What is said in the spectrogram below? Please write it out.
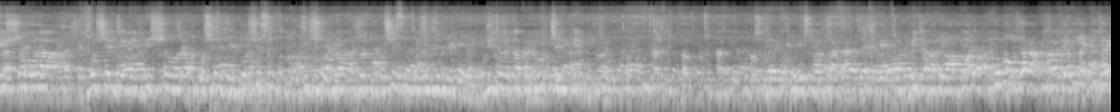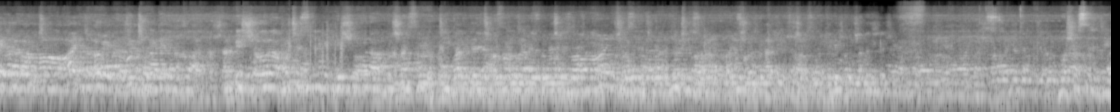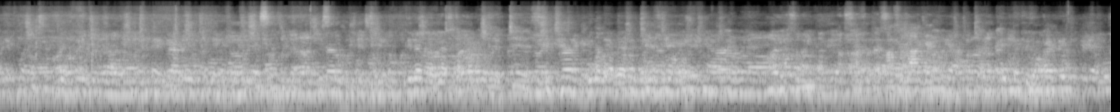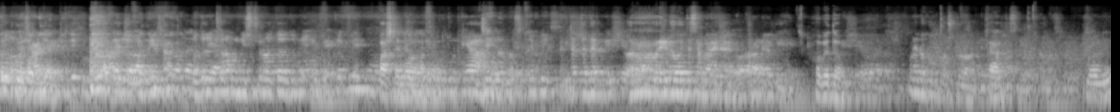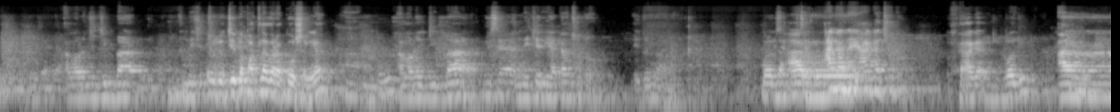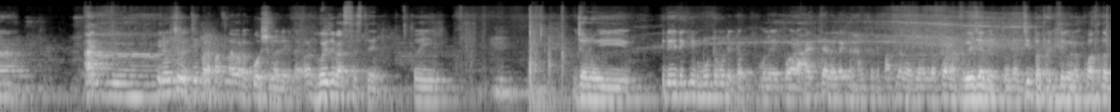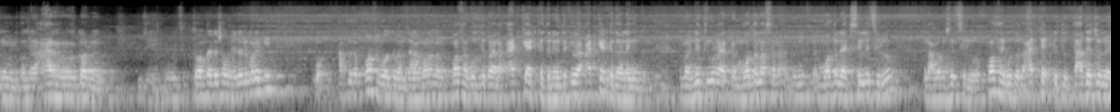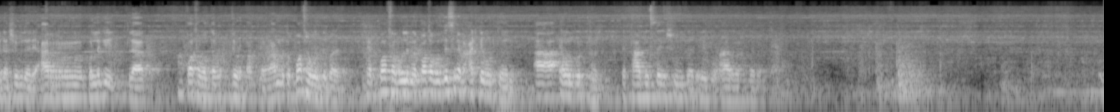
বিশ্বরা বসে জেগে বিশ্বরা বসে বসেছে বিশ্বরা বসেছে জেগে জেগে বিজয় দাপে উঠছে কে? বিজয় বিশ্ব ওরা মুছে বিশ্ব ওরা নিষ্ঠুরতার জন্য পাঁচটা নেওয়া হবে তো। ওটা খুব কষ্ট? বলি আমার যে জিব্বা নিচে জিব্বা পাতলা করা কৌশল না? আমার ওই জিব্বা নিচে নিচের ইয়াটা ছোট। এই জন্য আর আগা নাই আগা ছোট। আগে বলি আর আর এটা হচ্ছে জিব্বা পাতলা করা কৌশল আর এটা হয়ে যাবে আস্তে আস্তে তো এই যেন ওই এটা এটা কি মোটামুটি একটা মানে পড়া আয়ত্তে না লাগে হালকা একটা পাতলা করা যখন পড়া হয়ে যাবে তোমরা জিব্বা পাখি করো কথা তো আপনি বলবেন তোমরা আর করবেন তোমাদের একটা সমস্যা এটা মানে কি আপনারা কথা বলতে পারেন যারা মনে করেন কথা বলতে পারে না আটকে আটকে ধরে কিন্তু কেউ আটকে আটকে ধরে না কিন্তু। আমার নেত্রকোনা একটা মদন আছে না মদন এক ছেলে ছিল তাহলে আমাদের ছেলে ছিল কথাই বলতো না, আটকে আটকে তো তাদের জন্য এটা সুবিধা আর করলে কি কথা বলতে যেটা পাতলা আমরা তো কথা বলতে পারি হ্যাঁ, কথা বললে কথা বলতেছি না আটকে পড়তে পারি এমন করতে পারি তাদের থেকে সুবিধা আর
